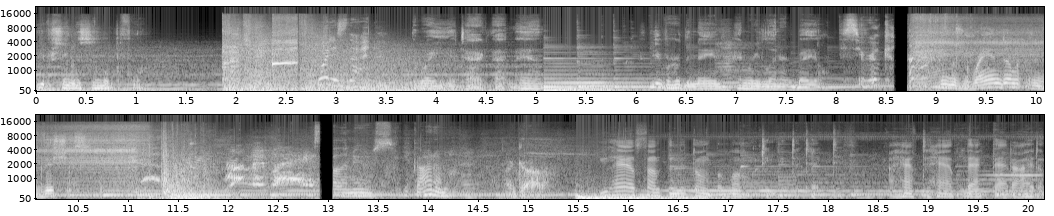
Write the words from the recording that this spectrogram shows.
You ever seen this symbol before? What is that? The way he attacked that man. Have you ever heard the name Henry Leonard Bale? The serial killer. He was random and vicious. All the news. You got him. I got him. You have something that don't belong to you, detective. I have to have back that item.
